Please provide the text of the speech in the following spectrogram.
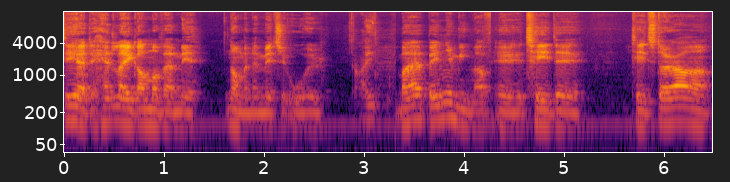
det her det handler ikke om at være med, når man er med til OL. Nej. Mig og Benjamin var øh, til et, øh, til et større,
